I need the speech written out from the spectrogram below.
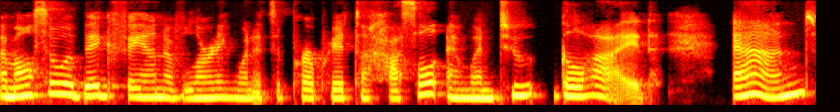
I'm also a big fan of learning when it's appropriate to hustle and when to glide. And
